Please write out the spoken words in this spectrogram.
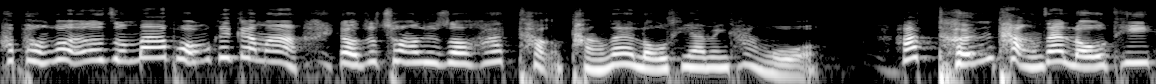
他跑过来说怎么办？他跑我们可以干嘛？然后我就冲上去之后，他躺躺在楼梯那边看我。他疼躺在楼梯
